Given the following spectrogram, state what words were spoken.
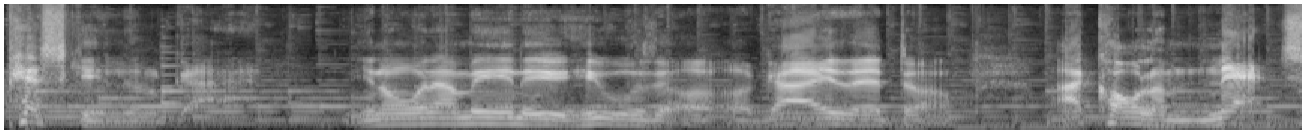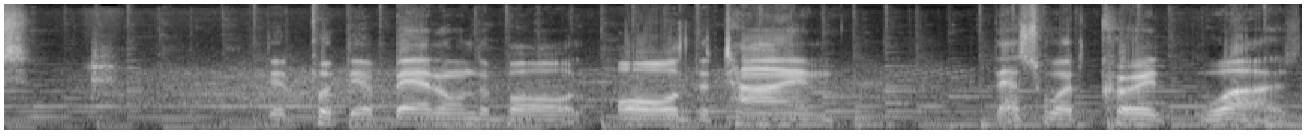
pesky little guy. You know what I mean? He, he was a, a guy that uh, I call him Nats that put their bat on the ball all the time. That's what Curt was.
